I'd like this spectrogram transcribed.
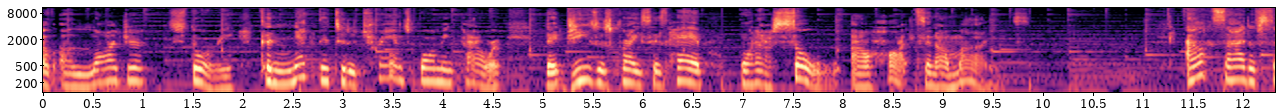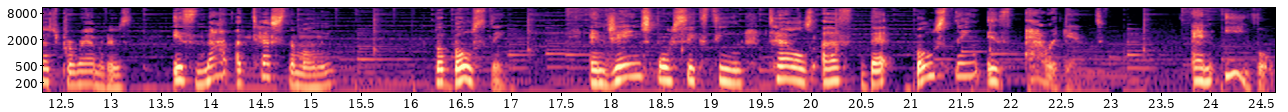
of a larger story connected to the transforming power that Jesus Christ has had on our soul, our hearts, and our minds. Outside of such parameters, it's not a testimony, but boasting. And James 4:16 tells us that boasting is arrogant and evil.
